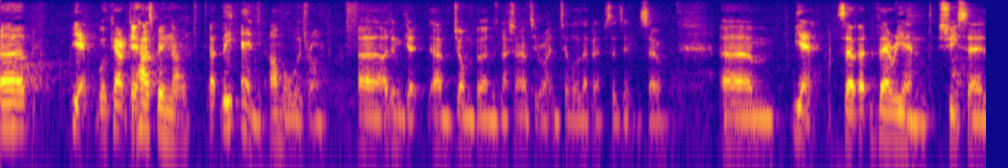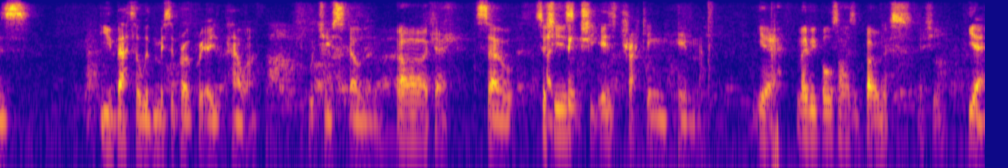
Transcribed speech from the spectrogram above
uh, yeah. Well, character it has been known. at the end. I'm always wrong. Uh, I didn't get um, John Byrne's nationality right until 11 episodes in. So um, yeah. So at the very end, she says, "You battle with misappropriated power, which you've stolen." Oh, okay. So, So I she's- think she is tracking him. Yeah, maybe Bullseye's a bonus issue. Yeah.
